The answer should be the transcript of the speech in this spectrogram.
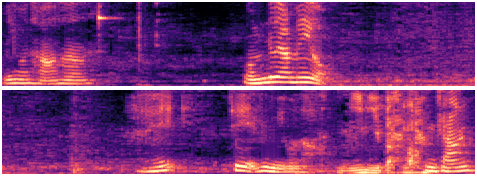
猕猴桃哈，我们这边没有。哎，这也是猕猴桃，迷你版的。你尝尝。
